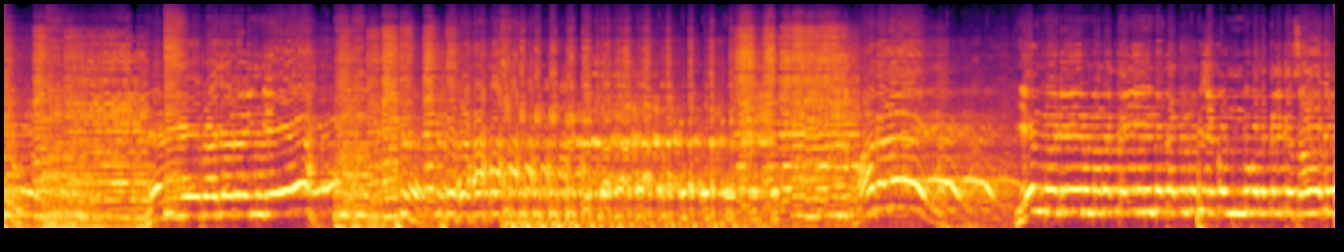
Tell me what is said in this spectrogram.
ಎಳೆ ಬದರಂಗಿ ಮಗಳೇ ಹೆಂಗ ನೀನು ನನ್ನ ಕೈಯಿಂದ ತಪ್ಪಿಸಿಕೊಂಡು ಬದುಕಲಿಕ್ಕೆ ಸಾಧ್ಯವೇ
